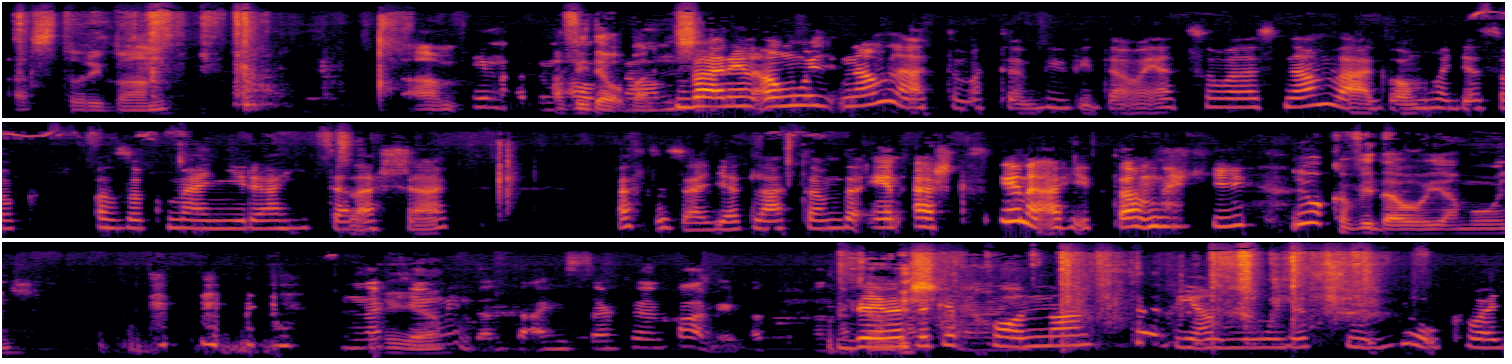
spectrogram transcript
a sztoriban. Imádom A videóban is. Bár én amúgy nem láttam a többi videóját, szóval azt nem vágom, hogy azok, azok mennyire hitelesek. Ezt az egyet láttam, de én esküsz, én elhittem neki. jók a videói amúgy. Neki Igen. mindent elhiszek, tudom. De ő ezeket honnan szedi amúgy, ezt úgy jók, vagy...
